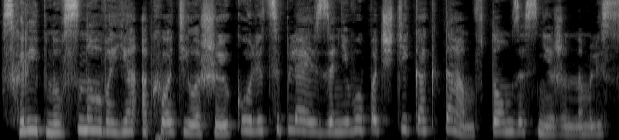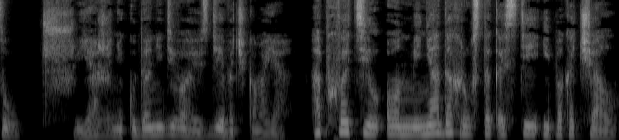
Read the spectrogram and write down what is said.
Схлипнув снова, я обхватила шею Коли, цепляясь за него почти как там, в том заснеженном лесу. «Тш, я же никуда не деваюсь, девочка моя». Обхватил он меня до хруста костей и покачал.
